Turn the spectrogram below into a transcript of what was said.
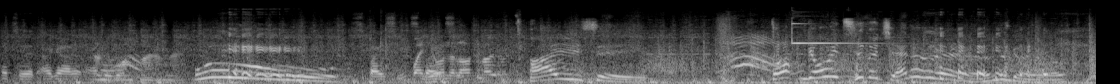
That's it. I got it. I Only one totem left. Ooh! it. Spicy. Wait, you're on the last totem? Spicy! Stop going to the generator! I'm gonna go.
